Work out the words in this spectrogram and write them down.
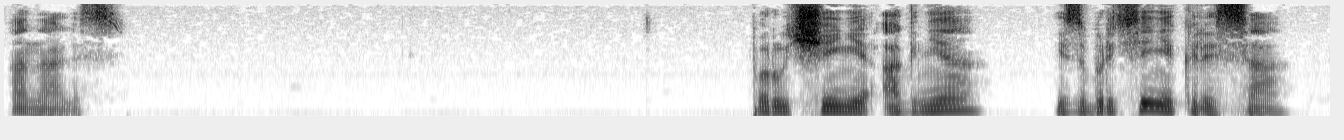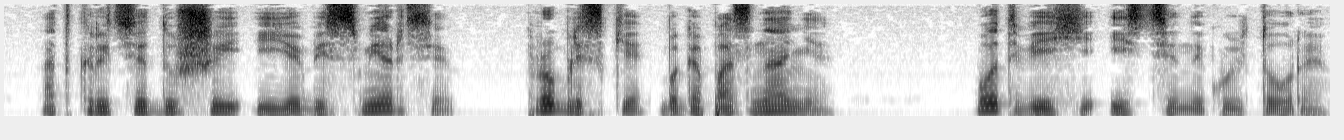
анализ. Поручение огня, изобретение колеса, открытие души и ее бессмертие, проблески богопознания – вот вехи истинной культуры.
